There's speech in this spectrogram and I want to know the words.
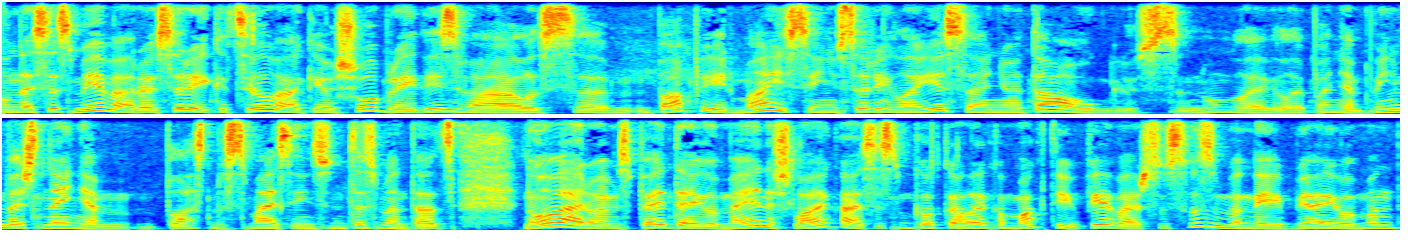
un es esmu ievērojis arī, ka cilvēki jau šobrīd izvēlas um, papīra maisiņus arī, lai iesaiņot augļus, nu, lai, lai paņemtu. Viņi vairs neņem plasmas maisiņus, un tas man tāds novērojums pēdējo mēnešu laikā. Es esmu kaut kā laikam aktīvi pievērsus uzmanību, jā, jo man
